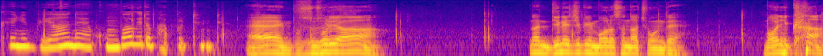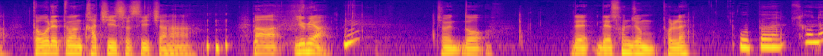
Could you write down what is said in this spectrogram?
괜히 미안해. 공부하기도 바쁠 텐데. 에이 무슨 소리야 난 니네 집이 멀어서 나 좋은데 뭐니까 더 오랫동안 같이 있을 수 있잖아 아 유미야 저너 내 내 손 좀 볼래? 오빠, 손을?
